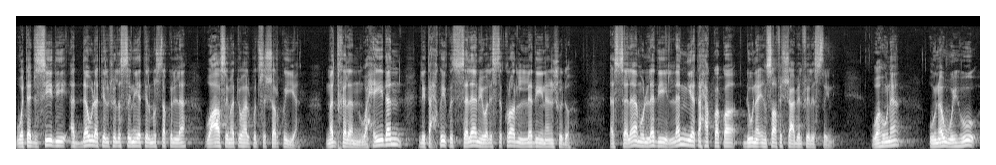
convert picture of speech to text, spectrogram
وتجسيد الدولة الفلسطينية المستقلة وعاصمتها القدس الشرقية. مدخلا وحيدا لتحقيق السلام والاستقرار الذي ننشده. السلام الذي لن يتحقق دون إنصاف الشعب الفلسطيني. وهنا أنوه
